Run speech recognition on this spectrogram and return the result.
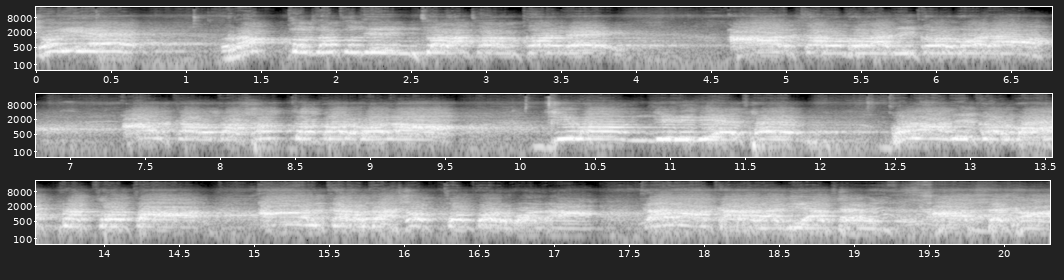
শরীরে রক্ত যতদিন চলাচল করবে আর কারও গোলামি করব না। আর কারও দাসত্ব করব না। জীবন যিনি দিয়েছেন, গোলামি করব একমাত্র তার। আর কারও দাসত্ব করব না। কারা কারা রাজি আর দেখা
